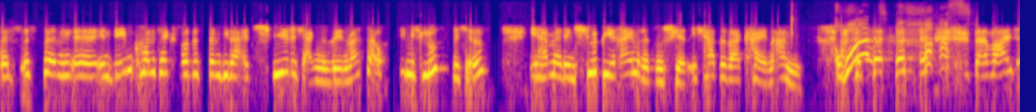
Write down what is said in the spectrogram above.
Das ist dann, äh, in dem Kontext wird es dann wieder als schwierig angesehen, was ja auch ziemlich lustig ist. Die haben ja den Schlüppi reinretuschiert. Ich hatte da keinen an. Da war ich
